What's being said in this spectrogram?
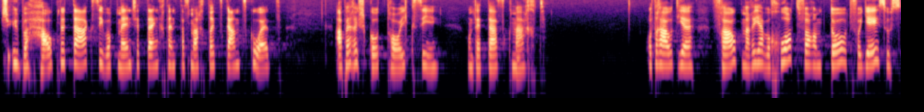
Es war überhaupt nicht da, wo die Menschen gedacht haben, das macht er jetzt ganz gut. Aber er war Gott treu. Gewesen und hat das gemacht. Oder auch die Frau Maria, die kurz vor dem Tod von Jesus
